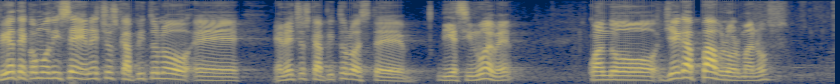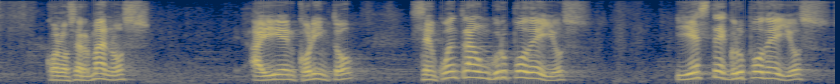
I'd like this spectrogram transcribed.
Fíjate cómo dice en Hechos capítulo, eh, en Hechos capítulo este, 19, cuando llega Pablo, hermanos, con los hermanos, ahí en Corinto, se encuentra un grupo de ellos y este grupo de ellos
